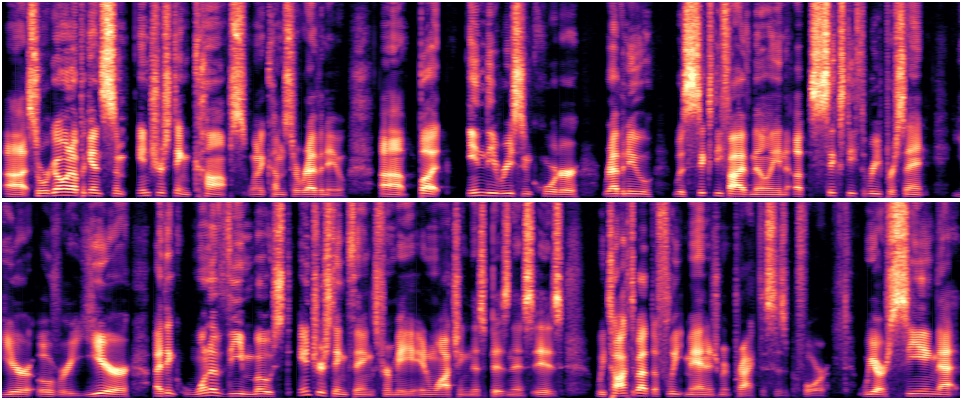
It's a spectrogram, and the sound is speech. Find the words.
Uh, so we're going up against some interesting comps when it comes to revenue. Uh, but in the recent quarter, revenue was 65 million, up 63% year over year. I think one of the most interesting things for me in watching this business is we talked about the fleet management practices before. We are seeing that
